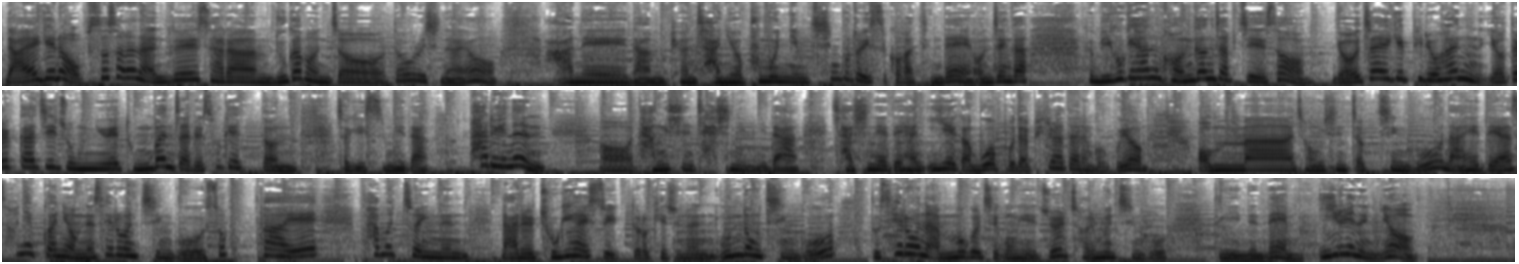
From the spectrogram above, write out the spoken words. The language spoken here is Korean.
나에게는 없어서는 안 될 사람 누가 먼저 떠오르시나요? 아내, 남편, 자녀, 부모님, 친구도 있을 것 같은데 언젠가 그 미국의 한 건강 잡지에서 여자에게 필요한 8가지 종류의 동반자를 소개했던 적이 있습니다. 8위는 어, 당신 자신입니다. 자신에 대한 이해가 무엇보다 필요하다는 거고요. 엄마, 정신적 친구, 나에 대한 선입관이 없는 새로운 친구, 소파에 파묻혀 있는 나를 조깅할 수 있도록 해주는 운동 친구, 또 새로운 안 목을 제공해줄 젊은 친구 등이 있는데 1위는요.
